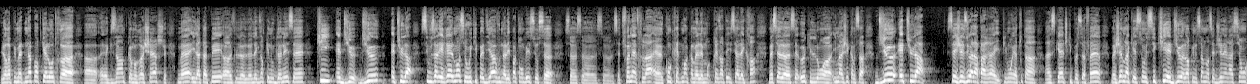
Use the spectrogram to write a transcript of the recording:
il aurait pu mettre n'importe quel autre euh, euh, exemple comme recherche, mais il a tapé, l'exemple qu'il nous donnait, c'est Qui est Dieu Dieu, es-tu là? Si vous allez réellement sur Wikipédia, vous n'allez pas tomber sur cette fenêtre-là, concrètement comme elle est présentée ici à l'écran, mais c'est eux qui l'ont imagé comme ça. Dieu, es-tu là? C'est Jésus à l'appareil. Puis bon, il y a tout un, sketch qui peut se faire, mais j'aime la question ici, qui est Dieu alors que nous sommes dans cette génération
